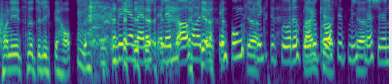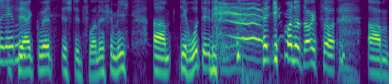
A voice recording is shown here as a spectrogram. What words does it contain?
kann ich jetzt natürlich behaupten. Würde ich an deiner Stelle jetzt auch, aber Ja. den, den Punkt Ja. kriegst du jetzt so oder so. Danke. Du brauchst jetzt nicht Ja. mehr schönreden. Sehr gut, es steht 2 für mich. Ähm, die rote Edition, ich mir noch gedacht, so, ähm,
